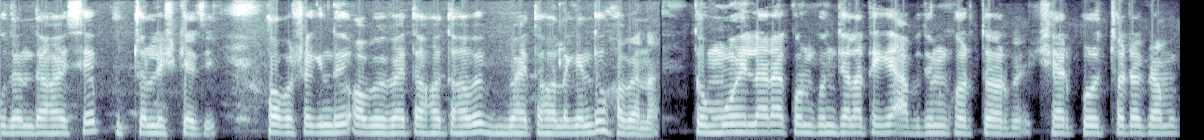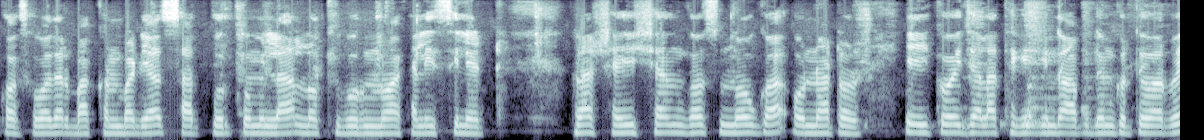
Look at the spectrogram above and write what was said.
ওজন দেওয়া হয়েছে চল্লিশ কেজি। অবশ্যই কিন্তু অবিবাহিত হতে হবে, বিবাহিত হলে কিন্তু হবে না। তো মহিলারা কোন কোন জেলা থেকে আবেদন করতে পারবে? শেরপুর, চট্টগ্রাম, কক্সবাজার, বাক্ষণবাড়িয়া, সাতপুর, কুমিল্লা, লক্ষ্মীপুর, নোয়াখালী, সিলেট, রাজশাহী শ্যামগঞ্জ নওগাঁ ও নাটোর। এই কয় জেলা থেকে কিন্তু আবেদন করতে পারবে?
